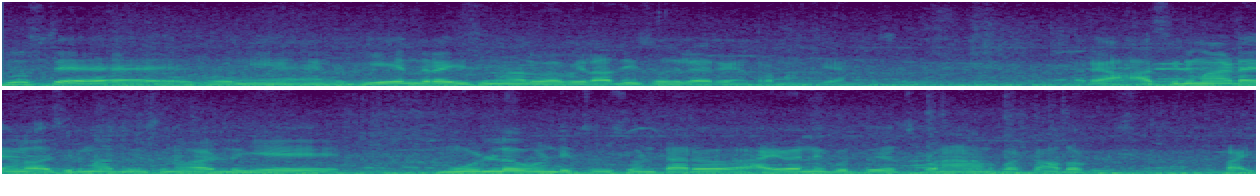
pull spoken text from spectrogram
చూస్తే కొన్ని ఏంద్ర ఈ సినిమాలు బాబు ఇలా తీసి వదిలేరు ఏంటారు మనకి అనిపిస్తుంది. సరే ఆ సినిమా టైంలో ఆ సినిమా చూసిన వాళ్ళు ఏ మూడ్లో ఉండి చూసుంటారో అవన్నీ గుర్తు తెచ్చుకొని ఆనందపడటం అదొక విషయం. బాయ్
